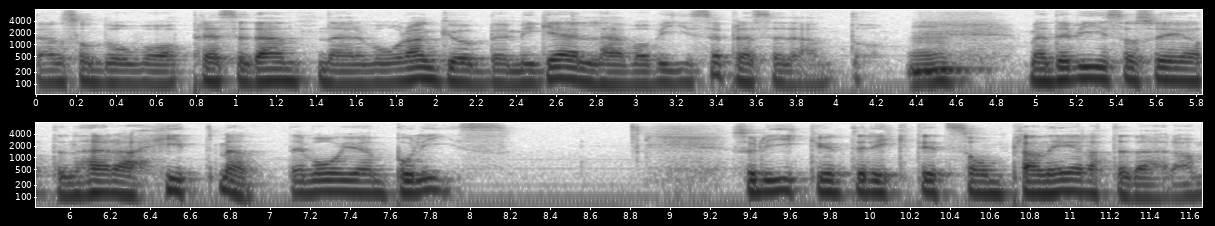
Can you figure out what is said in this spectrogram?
den som då var president när våran gubbe Miguel här var vicepresident. Då. Mm. Men det visade sig att den här Hitman, det var ju en polis. Så det gick ju inte riktigt som planerat det där.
